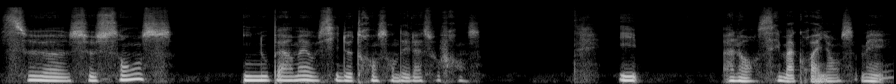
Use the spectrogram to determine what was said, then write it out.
ce, ce sens, il nous permet aussi de transcender la souffrance. Et alors, c'est ma croyance, mais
